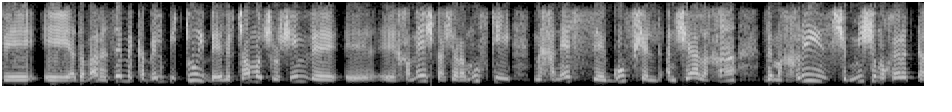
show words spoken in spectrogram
והדבר הזה מקבל ביטוי ב-1935 כאשר המופתי מכנס אה, גוף של אנשי הלכה ומכריז שמי שמוכר את, אה,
